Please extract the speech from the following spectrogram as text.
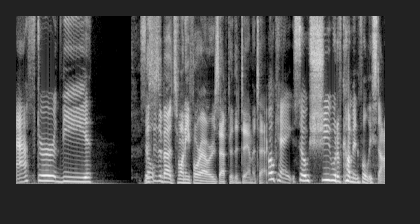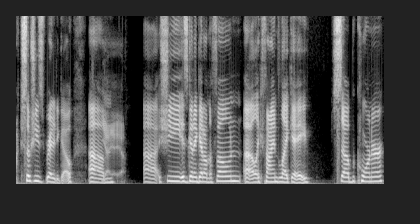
after the? So, this is about 24 hours after the dam attack. okay. So she would have come in fully stocked, so she's ready to go. Um, yeah, yeah, yeah. uh, she is gonna get on the phone, uh, like find like a sub corner,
